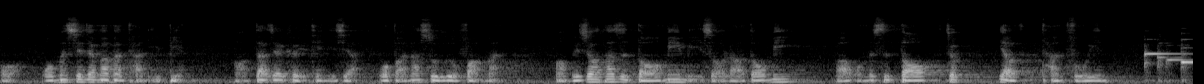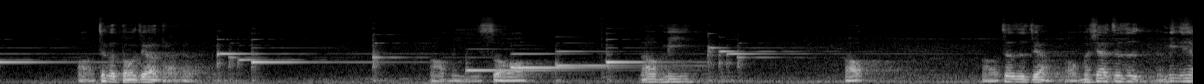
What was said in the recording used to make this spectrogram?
哦，我们现在慢慢弹一遍，哦，大家可以听一下，我把那速度放慢，哦，比如说它是哆咪咪嗦啦哆咪，好，我们是哆就要弹福音，啊，这个哆就要弹了，啊咪嗦，然后咪。好，好，这是这样。我们现在这是咪，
